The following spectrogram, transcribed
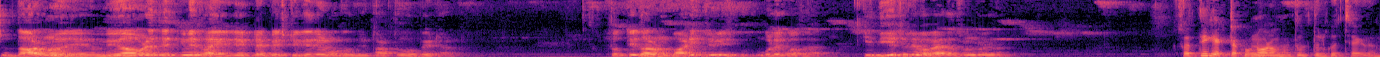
দারুণ হয়েছে। মিয়ামরে কিনে খাই একটা পেস্ট্রি কেকের মতো তার থেকেও বেটার সত্যি দারুণ। বাড়ির জিনিস বলে কথা। কি দিয়েছিলে বাবা এত সুন্দর? সত্যি কেকটা খুব নরম তুলতুল করছে একদম।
